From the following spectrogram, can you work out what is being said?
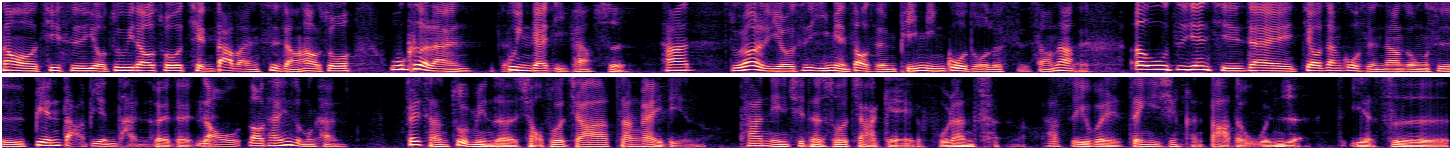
那我其实有注意到说，前大阪市长他有说乌克兰不应该抵抗，是他主要理由是以免造成平民过多的死伤。那俄乌之间其实，在交战过程当中是边打边谈的。对对，对，老老谭你怎么看？非常著名的小说家张爱玲，她年轻的时候嫁给胡兰成，她是一位争议性很大的文人，也是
